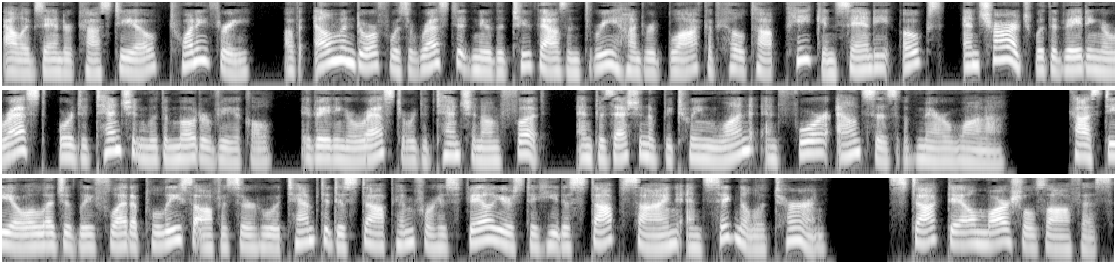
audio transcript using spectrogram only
Alexander Castillo, 23, of Elmendorf was arrested near the 2300 block of Hilltop Peak in Sandy Oaks and charged with evading arrest or detention with a motor vehicle, evading arrest or detention on foot, and possession of between 1 and 4 ounces of marijuana. Castillo allegedly fled a police officer who attempted to stop him for his failures to heed a stop sign and signal a turn. Stockdale Marshal's Office.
